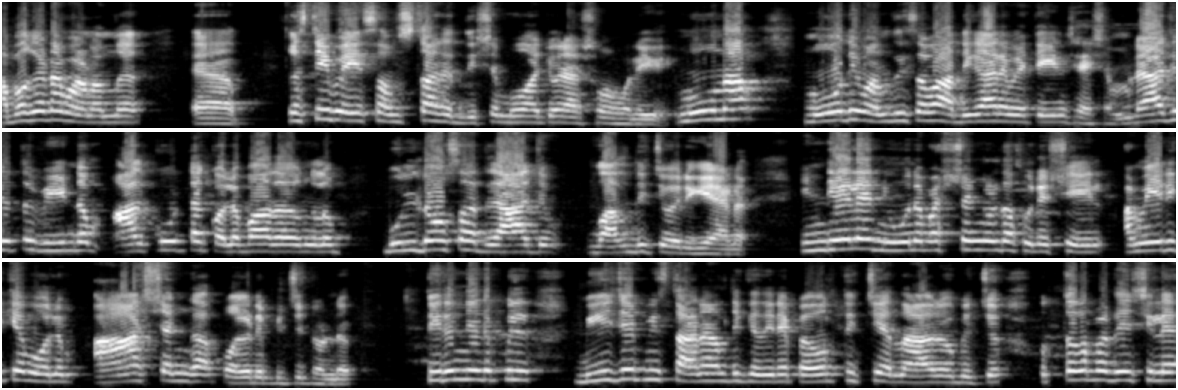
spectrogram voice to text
അപകടമാണെന്ന് പി ഐ സംസ്ഥാന അധ്യക്ഷൻ മൂവാറ്റൂർ അഷറഫ് മൗലവി. മൂന്നാം മോദി മന്ത്രിസഭ അധികാരമേറ്റതിനു ശേഷം രാജ്യത്ത് വീണ്ടും ആൾക്കൂട്ട കൊലപാതകങ്ങളും ബുൾഡോസർ രാജ് വർദ്ധിച്ചു വരികയാണ്. ഇന്ത്യയിലെ ന്യൂനപക്ഷങ്ങളുടെ സുരക്ഷയിൽ അമേരിക്ക പോലും ആശങ്ക പ്രകടിപ്പിച്ചിട്ടുണ്ട്. തിരഞ്ഞെടുപ്പിൽ ബി ജെ പി സ്ഥാനാർത്ഥിക്കെതിരെ പ്രവർത്തിച്ചു എന്നാരോപിച്ച് ഉത്തർപ്രദേശിലെ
